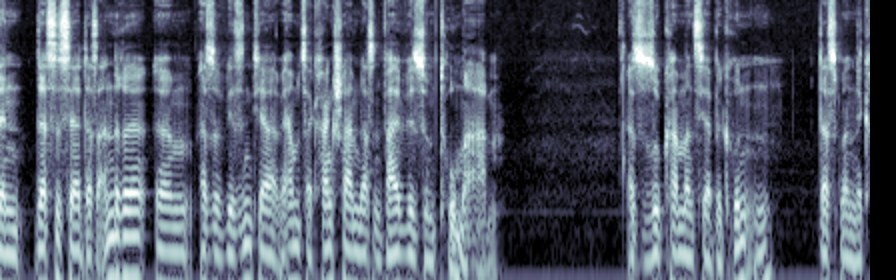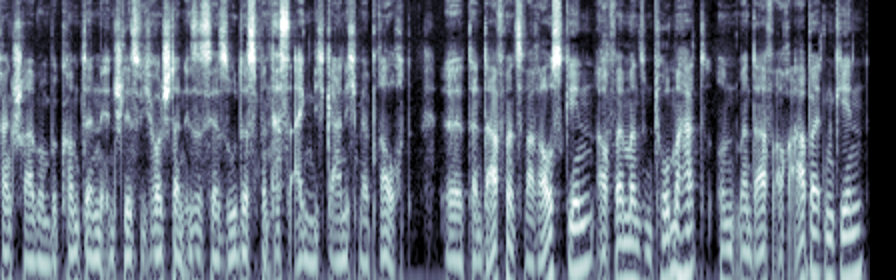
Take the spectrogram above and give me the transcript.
denn das ist ja das andere, ähm, also wir sind ja, wir haben uns ja krank schreiben lassen, weil wir Symptome haben. Also so kann man es ja begründen, dass man eine Krankschreibung bekommt, denn in Schleswig-Holstein ist es ja so, dass man das eigentlich gar nicht mehr braucht. Äh, dann darf man zwar rausgehen, auch wenn man Symptome hat und man darf auch arbeiten gehen,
